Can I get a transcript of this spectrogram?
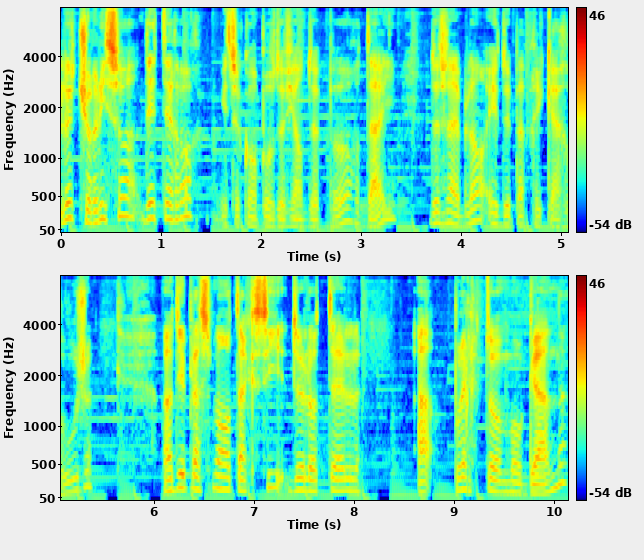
Le chorizo de Terror, il se compose de viande de porc, d'ail, de vin blanc et de paprika rouge. Un déplacement en taxi de l'hôtel à Puerto Mogan,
